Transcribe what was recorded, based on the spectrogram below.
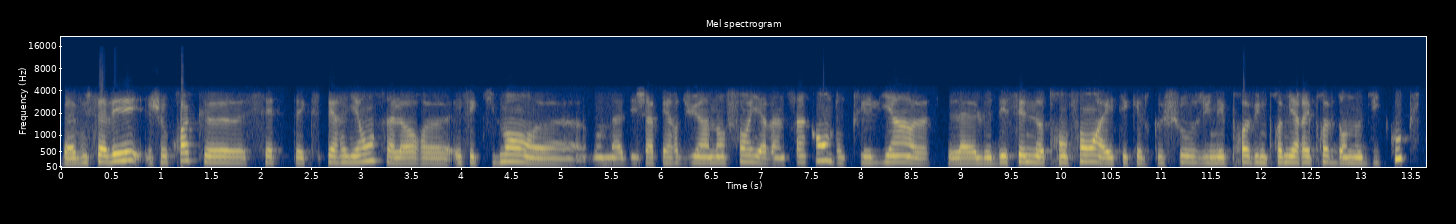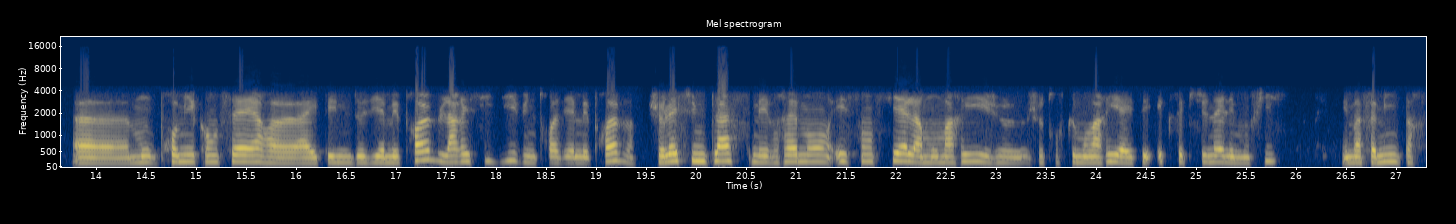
Ben, vous savez, je crois que cette expérience, alors euh, effectivement, euh, on a déjà perdu un enfant il y a 25 ans, donc les liens, euh, le décès de notre enfant a été quelque chose, une épreuve, une première épreuve dans notre vie de couple. mon premier cancer a été une deuxième épreuve, la récidive une troisième épreuve. Je laisse une place, mais vraiment essentielle à mon mari, et je, je trouve que mon mari a été exceptionnel et mon fils et ma famille parce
